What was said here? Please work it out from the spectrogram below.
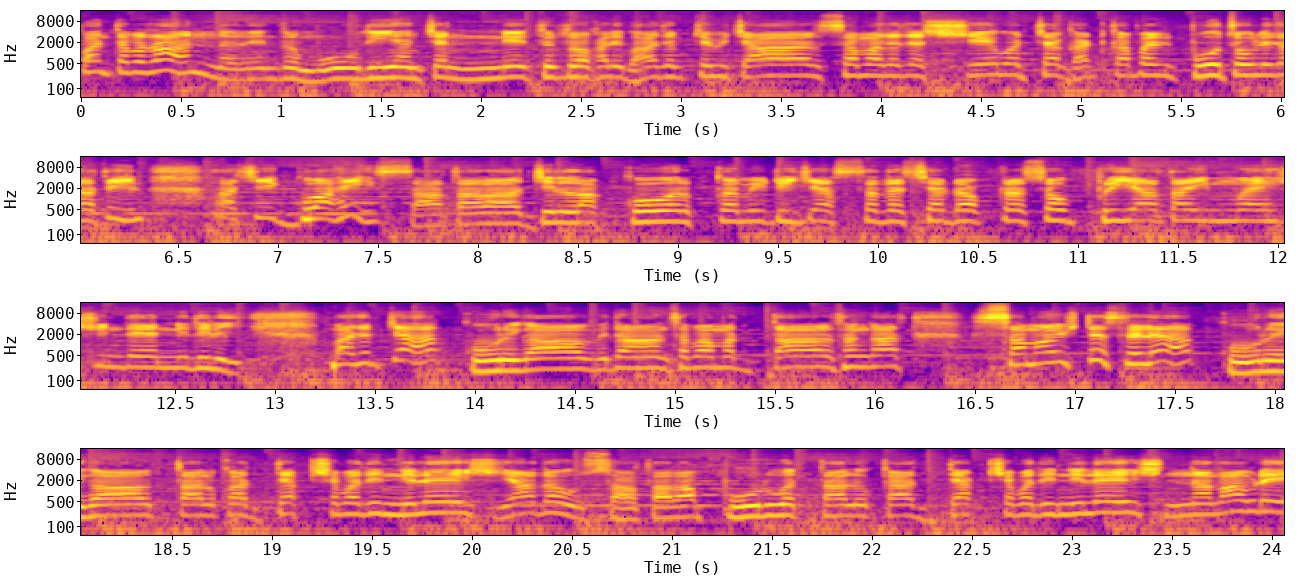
पंतप्रधान नरेंद्र मोदी यांच्या नेतृत्वाखाली भाजपचे विचार समाजाच्या शेवटच्या घटकापर्यंत पोहोचवले जातील अशी ग्वाही सातारा जिल्हा कोर कमिटीच्या सदस्य डॉक्टर सौ प्रियाताई महेश शिंदे यांनी दिली. भाजपच्या कोरेगाव विधानसभा मतदारसंघात समाविष्ट असलेल्या कोरेगाव तालुकाध्यक्षपदी निलेश यादव सातारा पूर्व तालुकाध्यक्षपदी निलेश नलावडे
